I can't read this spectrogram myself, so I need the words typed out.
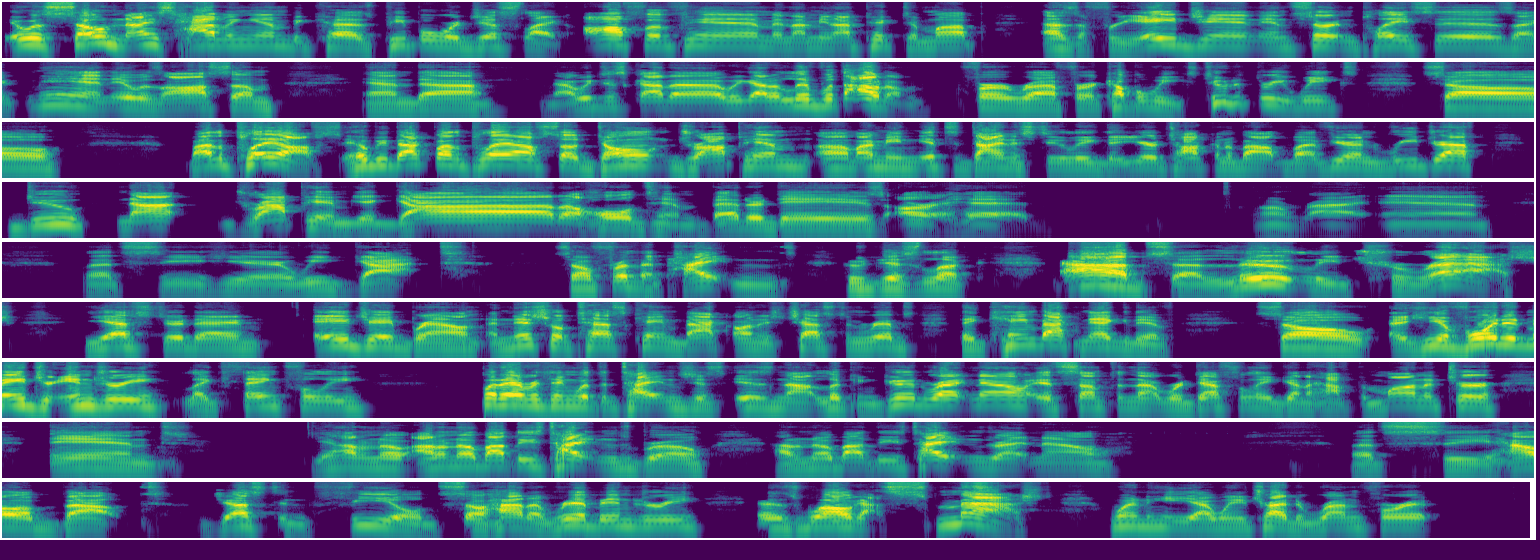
it was so nice having him because people were just like off of him. And I mean, I picked him up as a free agent in certain places. Like, man, it was awesome. And uh now we just gotta we gotta live without him for uh, for a couple weeks, two to three weeks. So by the playoffs, he'll be back by the playoffs. So don't drop him. Um, I mean, it's a dynasty league that you're talking about, but if you're in redraft, do not drop him. You gotta hold him. Better days are ahead. All right. And let's see here. We got so for the Titans, who just looked absolutely trash yesterday, AJ Brown, initial test came back on his chest and ribs. They came back negative. So uh, he avoided major injury, like thankfully. But everything with the Titans just is not looking good right now. It's something that we're definitely going to have to monitor. And yeah, I don't know. I don't know about these Titans, bro. I don't know about these Titans right now. Let's see. How about Justin Fields? So had a rib injury as well. Got smashed when he uh, when he tried to run for it,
